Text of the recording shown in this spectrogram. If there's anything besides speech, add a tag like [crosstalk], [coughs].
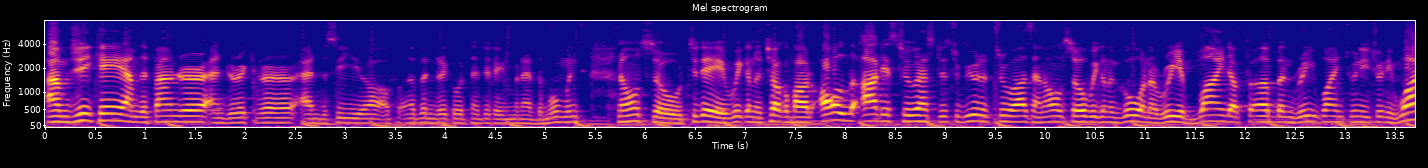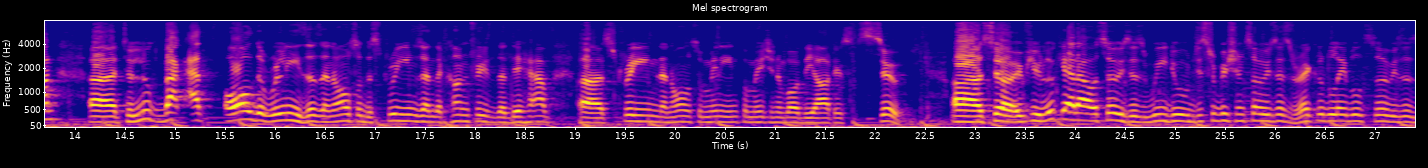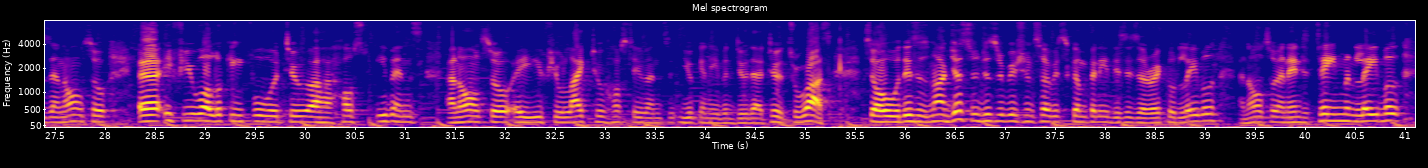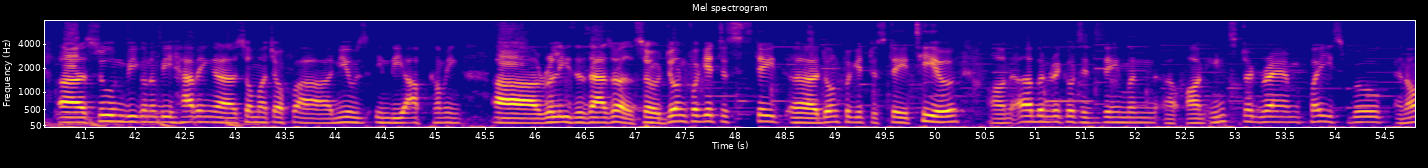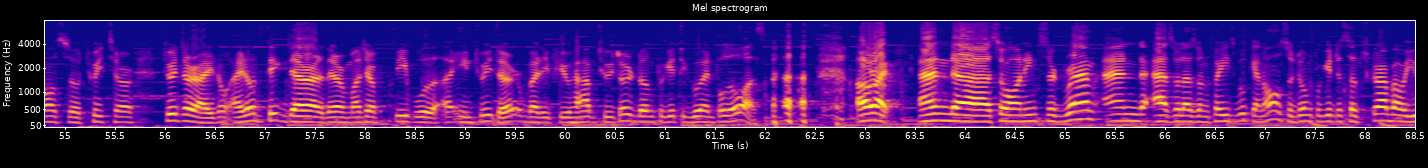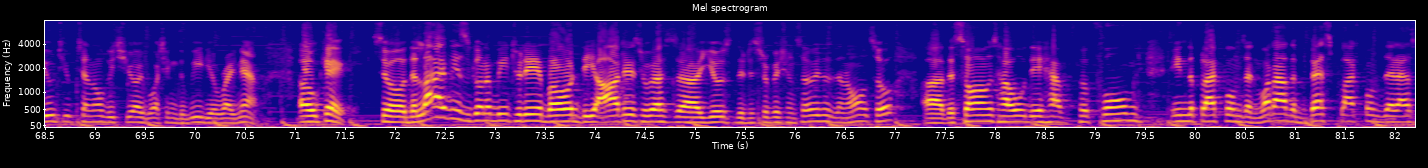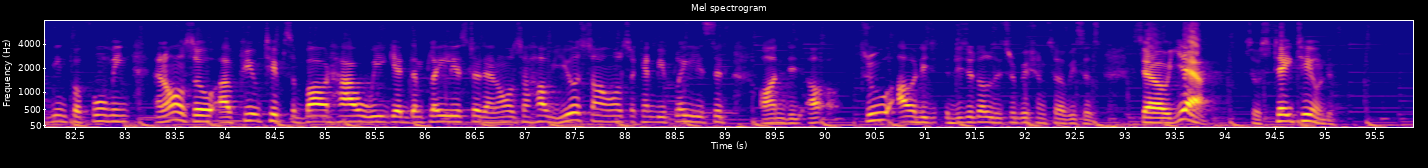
I'm GK. I'm the founder and director and the CEO of Urban Records Entertainment at the moment. And also today we're going to talk about all the artists who has distributed through us, and also we're going to go on a rewind of Urban Rewind 2021 uh, to look back at all the releases and also the streams and the countries that they have uh, streamed, and also many information about the artists too. Uh, so if you look at our services, we do distribution services, record label services, and also uh, if you are looking forward to uh, host events, and also uh, if you like to host events, you can even do that too through us. So this is not just a distribution service company. This is a record label and also an entertainment label. Uh, soon we're going to be having uh, so much of news in the upcoming releases as well. So don't forget to stay. don't forget to stay tuned on Urban Records Entertainment on Instagram, Facebook, and also Twitter. Twitter, I don't, I don't think there are there are much of people uh, in Twitter, but if you have Twitter, don't forget to go and follow us. [laughs] All right, and uh, so on Instagram and as well as on Facebook, and also don't forget to subscribe our YouTube channel, which you are watching the video right now. Okay, so the live is gonna be today about the artist who has uh, used the distribution services and also uh, the songs, how they have performed in the platforms, and what are the best platforms that has been performing and also a few tips about how we get them playlisted and also how your song also can be playlisted on the, uh, through our dig digital distribution services. So yeah so stay tuned.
